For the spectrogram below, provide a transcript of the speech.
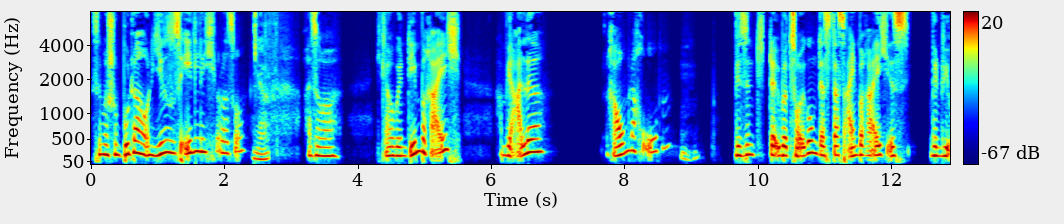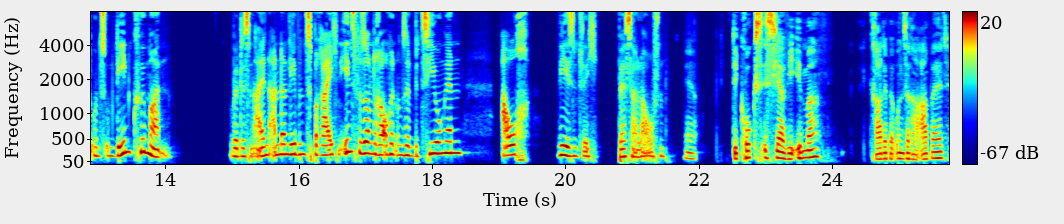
sind wir schon Buddha und Jesus ähnlich oder so. Ja. Also ich glaube, in dem Bereich haben wir alle Raum nach oben. Mhm. Wir sind der Überzeugung, dass das ein Bereich ist, wenn wir uns um den kümmern, wird es in allen anderen Lebensbereichen, insbesondere auch in unseren Beziehungen, auch wesentlich besser laufen. Ja. Die Krux ist ja wie immer, gerade bei unserer Arbeit,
